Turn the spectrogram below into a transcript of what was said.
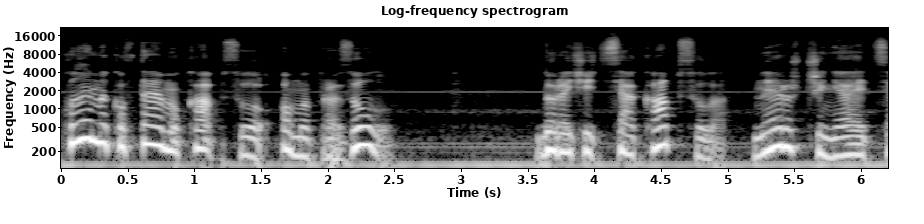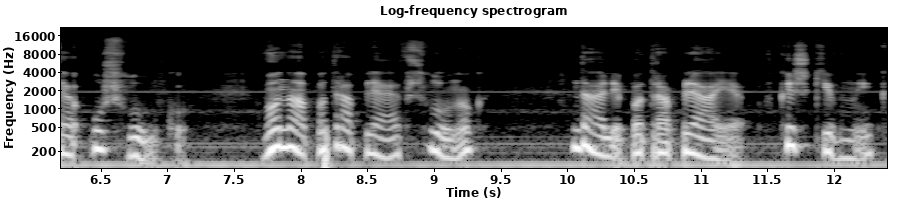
Коли ми ковтаємо капсулу омепразолу, до речі, ця капсула не розчиняється у шлунку. Вона потрапляє в шлунок, далі потрапляє в кишківник.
